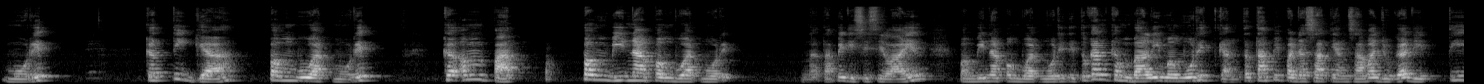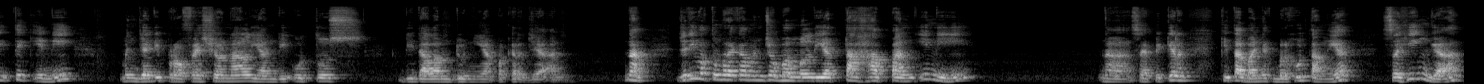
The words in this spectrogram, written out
murid. Ketiga pembuat murid. Keempat pembina pembuat murid. Nah tapi di sisi lain pembina pembuat murid itu kan kembali memuridkan, tetapi pada saat yang sama juga di titik ini menjadi profesional yang diutus di dalam dunia pekerjaan. Nah, jadi waktu mereka mencoba melihat tahapan ini, nah saya pikir kita banyak berhutang ya, sehingga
